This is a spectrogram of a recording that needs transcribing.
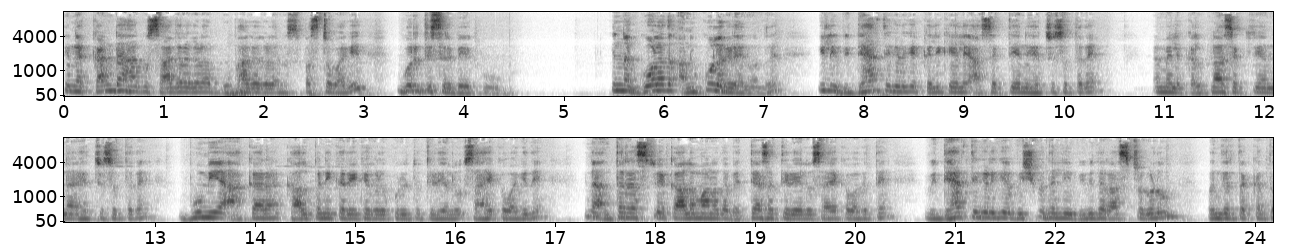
ಇನ್ನು ಖಂಡ ಹಾಗೂ ಸಾಗರಗಳ ಭೂಭಾಗಗಳನ್ನು ಸ್ಪಷ್ಟವಾಗಿ ಗುರುತಿಸಿರಬೇಕು. ಇನ್ನು ಗೋಳದ ಅನುಕೂಲಗಳೇನು ಅಂದರೆ, ಇಲ್ಲಿ ವಿದ್ಯಾರ್ಥಿಗಳಿಗೆ ಕಲಿಕೆಯಲ್ಲಿ ಆಸಕ್ತಿಯನ್ನು ಹೆಚ್ಚಿಸುತ್ತದೆ, ಆಮೇಲೆ ಕಲ್ಪನಾಸಕ್ತಿಯನ್ನು ಹೆಚ್ಚಿಸುತ್ತದೆ, ಭೂಮಿಯ ಆಕಾರ, ಕಾಲ್ಪನಿಕ ರೇಖೆಗಳ ಕುರಿತು ತಿಳಿಯಲು ಸಹಾಯಕವಾಗಿದೆ, ಇನ್ನು ಅಂತಾರಾಷ್ಟ್ರೀಯ ಕಾಲಮಾನದ ವ್ಯತ್ಯಾಸ ತಿಳಿಯಲು ಸಹಾಯಕವಾಗುತ್ತೆ ವಿದ್ಯಾರ್ಥಿಗಳಿಗೆ ವಿಶ್ವದಲ್ಲಿ ವಿವಿಧ ರಾಷ್ಟ್ರಗಳು ಹೊಂದಿರತಕ್ಕಂಥ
